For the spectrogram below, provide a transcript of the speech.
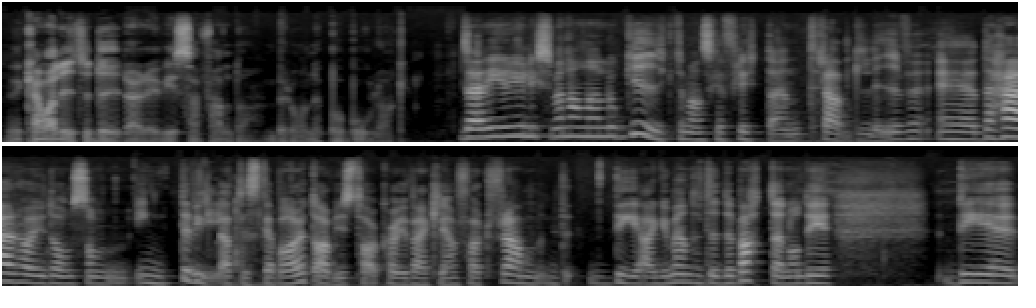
det, kan vara lite dyrare i vissa fall då, beroende på bolag. Där är det ju liksom en annan logik när man ska flytta en tradliv. Eh, det här har ju de som inte vill att det ska vara ett avgiftstak har ju verkligen fört fram det argumentet i debatten. Och det, det,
